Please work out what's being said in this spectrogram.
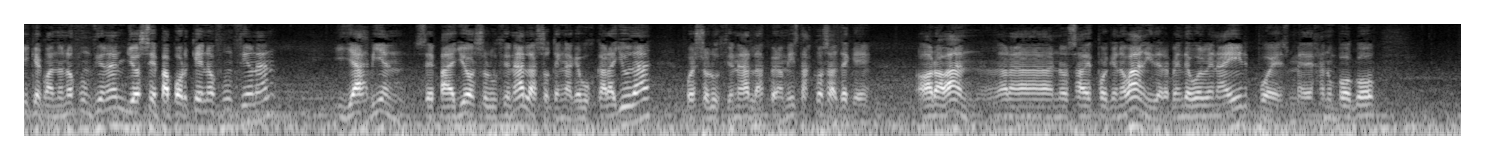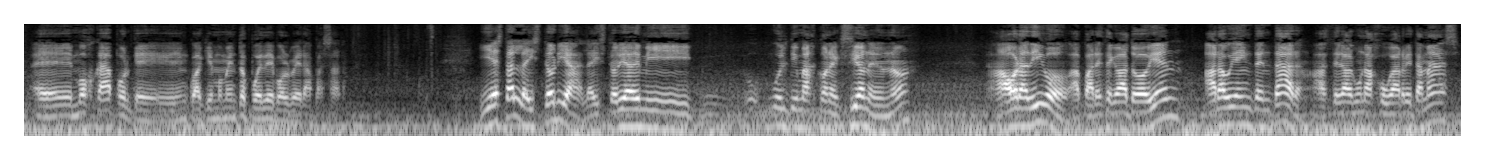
y que cuando no funcionan yo sepa por qué no funcionan y ya bien sepa yo solucionarlas o tenga que buscar ayuda, pues solucionarlas. Pero a mí estas cosas de que ahora van, ahora no sabes por qué no van y de repente vuelven a ir, pues me dejan un poco eh, mosca porque en cualquier momento puede volver a pasar. Y esta es la historia, la historia de mis últimas conexiones, ¿no? Ahora digo, aparece que va todo bien, ahora voy a intentar hacer alguna jugarreta más,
